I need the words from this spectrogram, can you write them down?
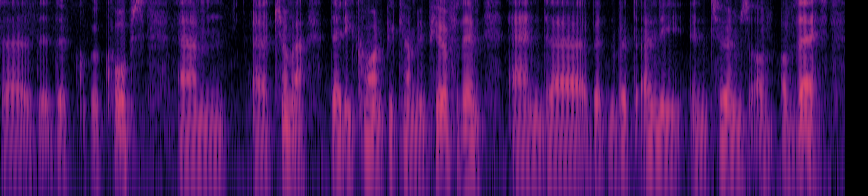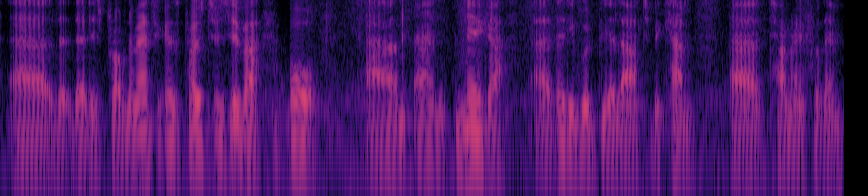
the, the corpse. Um, uh, tuma that he can't become impure for them, and uh, but but only in terms of of that, uh, that that is problematic as opposed to ziva or um, and nega uh, that he would be allowed to become uh, tame for them.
